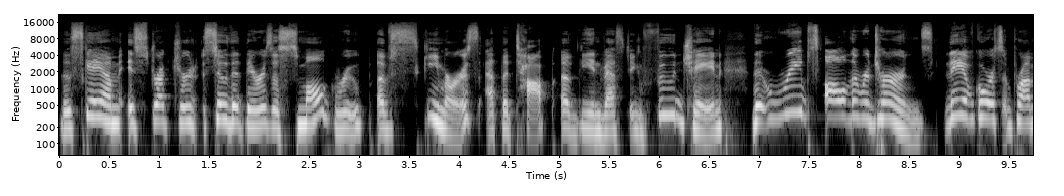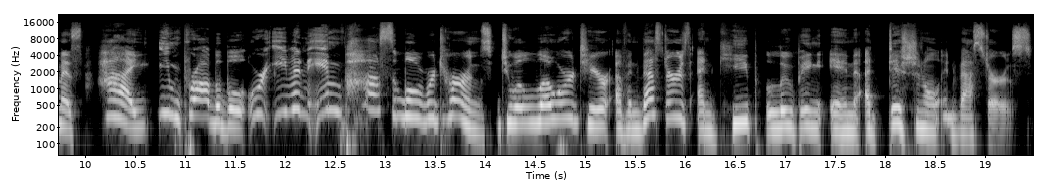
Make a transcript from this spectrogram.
The scam is structured so that there is a small group of schemers at the top of the investing food chain that reaps all the returns. They, of course, promise high, improbable, or even impossible returns to a lower tier of investors and keep looping in additional investors.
